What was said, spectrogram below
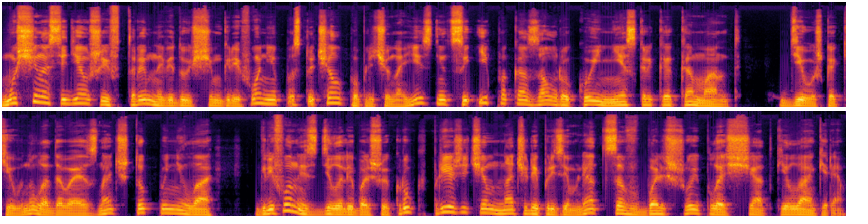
Мужчина, сидевший вторым на ведущем грифоне, постучал по плечу наездницы и показал рукой несколько команд. Девушка кивнула, давая знать, что поняла. Грифоны сделали большой круг, прежде чем начали приземляться в большой площадке лагеря.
